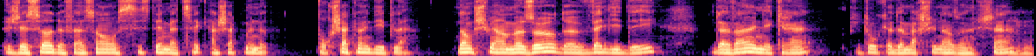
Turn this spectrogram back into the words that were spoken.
J'ai ça de façon systématique à chaque minute pour chacun des plants. Donc, je suis en mesure de valider devant un écran, plutôt que de marcher dans un champ, mhm.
